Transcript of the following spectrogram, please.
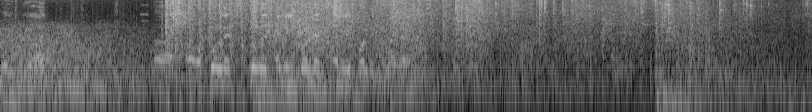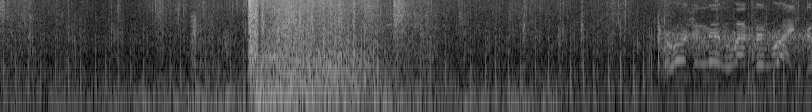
Wait, what? Uh, oh, bullets, bullets, need bullets, need bullets, my god. We're losing men left and right. Do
